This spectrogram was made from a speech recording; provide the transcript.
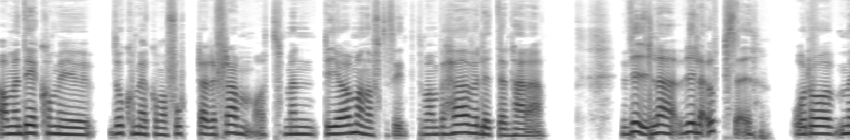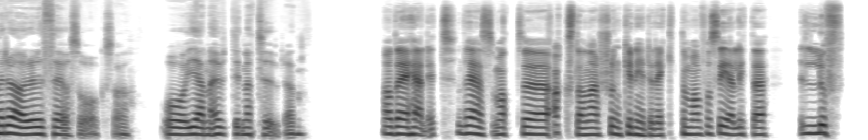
ja, men det kommer ju, då kommer jag komma fortare framåt. Men det gör man oftast inte. Man behöver lite den här vila, vila upp sig och då med rörelse och så också och gärna ut i naturen. Ja, det är härligt. Det är som att eh, axlarna sjunker ner direkt när man får se lite luft,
